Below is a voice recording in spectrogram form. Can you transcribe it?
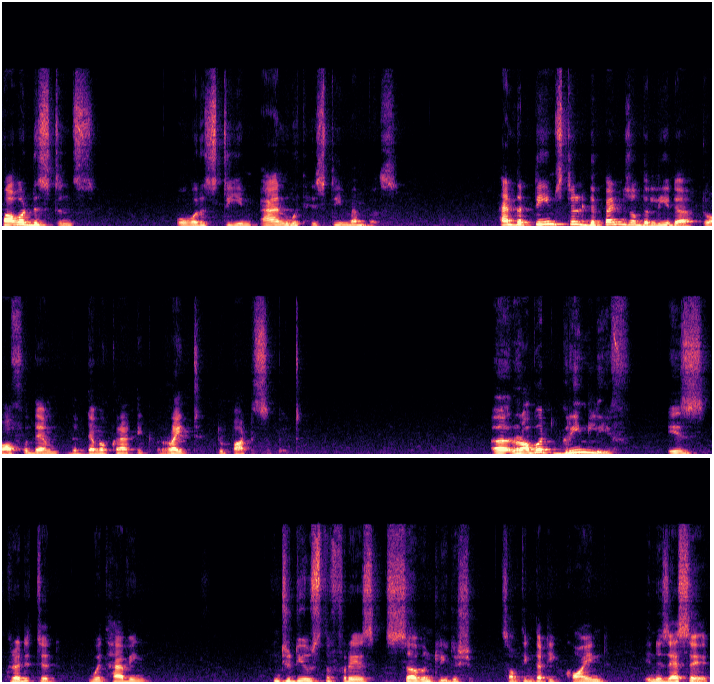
power distance over his team and with his team members. And the team still depends on the leader to offer them the democratic right to participate. Uh, Robert Greenleaf is credited with having introduced the phrase servant leadership, something that he coined in his essay,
